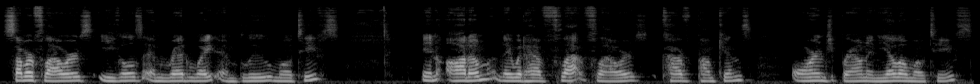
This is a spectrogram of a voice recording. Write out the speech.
summer flowers, eagles, and red, white, and blue motifs. In autumn, they would have flat flowers, carved pumpkins, orange, brown, and yellow motifs.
